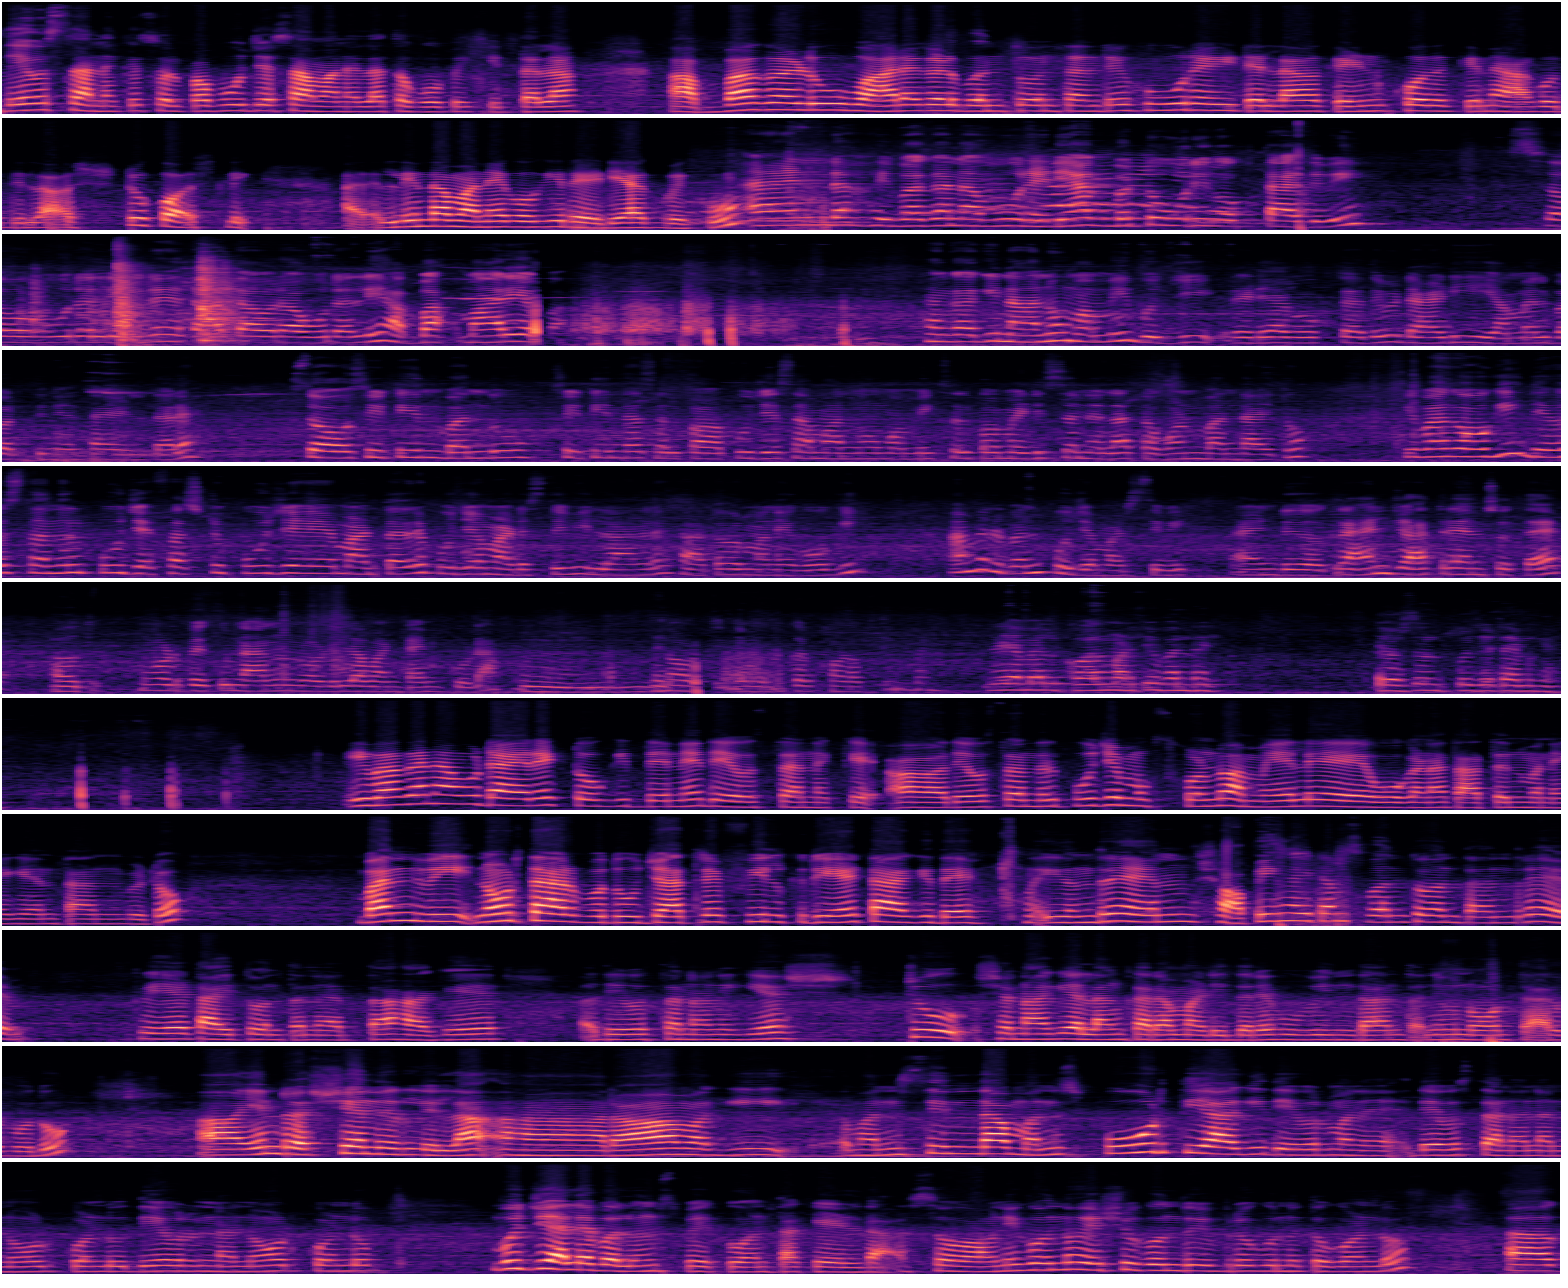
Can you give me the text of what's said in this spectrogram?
ದೇವಸ್ಥಾನಕ್ಕೆ ಸ್ವಲ್ಪ ಪೂಜೆ ಸಾಮಾನೆಲ್ಲ ತೊಗೋಬೇಕಿತ್ತಲ್ಲ. ಹಬ್ಬಗಳು, ವಾರಗಳು ಬಂತು ಅಂತಂದರೆ ಹೂ ರೈಟ್ ಎಲ್ಲ ಕೆಣ್ಕೋದಕ್ಕೇ ಆಗೋದಿಲ್ಲ. ಅಷ್ಟು ಕಾಸ್ಟ್ಲಿ ಅಲ್ಲಿಂದ ಮನೆಗೆ ಹೋಗಿ ರೆಡಿ ಆಗಬೇಕು. ಆ್ಯಂಡ್ ಇವಾಗ ನಾವು ರೆಡಿ ಆಗಿಬಿಟ್ಟು ಊರಿಗೆ ಹೋಗ್ತಾ ಇದ್ವಿ. ಸೊ ಊರಲ್ಲಿ ಅಂದರೆ ತಾತ ಅವರ ಊರಲ್ಲಿ ಹಬ್ಬ, ಮಾರಿ ಹಬ್ಬ. ಹಾಗಾಗಿ ನಾನು, ಮಮ್ಮಿ, ಬುಜ್ಜಿ ರೆಡಿಯಾಗಿ ಹೋಗ್ತಾ ಇದ್ದೀವಿ. ಡ್ಯಾಡಿ ಆಮೇಲೆ ಬರ್ತೀನಿ ಅಂತ ಹೇಳ್ತಾರೆ. ಸೊ ಸಿಟಿಯಿಂದ ಬಂದು ಸಿಟಿಯಿಂದ ಸ್ವಲ್ಪ ಪೂಜೆ ಸಾಮಾನು ಮಮ್ಮಿಗೆ ಸ್ವಲ್ಪ ಮೆಡಿಸನ್ ಎಲ್ಲ ತೊಗೊಂಡು ಬಂದಾಯಿತು. ಇವಾಗ ಹೋಗಿ ದೇವಸ್ಥಾನದಲ್ಲಿ ಪೂಜೆ ಫಸ್ಟ್ ಪೂಜೆ ಮಾಡ್ತಾ ಇದ್ರೆ ಪೂಜೆ ಮಾಡಿಸ್ತೀವಿ ಇಲ್ಲಾಂದರೆ ತಾತವ್ರ ಮನೆಗೆ ಹೋಗಿ ಆಮೇಲೆ ಬಂದು ಪೂಜೆ ಮಾಡಿಸ್ತೀವಿ. ಆ್ಯಂಡ್ ಗ್ರ್ಯಾಂಡ್ ಜಾತ್ರೆ ಅನಿಸುತ್ತೆ. ಹೌದು. ನೋಡಬೇಕು ನಾನು ನೋಡಿಲ್ಲ ಒನ್ ಟೈಮ್ ಕೂಡ. ನೋಡ್ತೀನಿ ಕರ್ಕೊಂಡು ಹೋಗ್ತೀನಿ ಬನ್ನಿ. ಆಮೇಲೆ ಕಾಲ್ ಮಾಡ್ತೀವಿ ಬನ್ನಿರಿ ದೇವಸ್ಥಾನದ ಪೂಜೆ ಟೈಮ್ಗೆ ಇವಾಗ ನಾವು ಡೈರೆಕ್ಟ್ ಹೋಗಿದ್ದೇನೆ ದೇವಸ್ಥಾನಕ್ಕೆ. ಆ, ದೇವಸ್ಥಾನದಲ್ಲಿ ಪೂಜೆ ಮುಗಿಸ್ಕೊಂಡು ಆಮೇಲೆ ಹೋಗೋಣ ತಾತನ ಮನೆಗೆ ಅಂತ ಅಂದ್ಬಿಟ್ಟು. ಬಂದ್ವಿ, ನೋಡ್ತಾ ಇರ್ಬೋದು, ಜಾತ್ರೆ ಫೀಲ್ ಕ್ರಿಯೇಟ್ ಆಗಿದೆ. ಅಂದರೆ ಶಾಪಿಂಗ್ ಐಟಮ್ಸ್ ಬಂತು ಅಂತಂದರೆ ಕ್ರಿಯೇಟ್ ಆಯಿತು ಅಂತಲೇ ಅರ್ಥ. ಹಾಗೆ ದೇವಸ್ಥಾನನಿಗೆ ಅಷ್ಟು ಚೆನ್ನಾಗಿ ಅಲಂಕಾರ ಮಾಡಿದ್ದಾರೆ ಹೂವಿಂದ ಅಂತ ನೀವು ನೋಡ್ತಾ ಇರ್ಬೋದು. ಏನು ರಶ್ ಏನಿರಲಿಲ್ಲ. ಆರಾಮಾಗಿ ಮನಸ್ಸಿಂದ ಮನಸ್ಫೂರ್ತಿಯಾಗಿ ದೇವ್ರ ಮನೆ, ದೇವಸ್ಥಾನನ ನೋಡಿಕೊಂಡು, ದೇವ್ರನ್ನ ನೋಡಿಕೊಂಡು ಬುಜ್ಜಿ ಅಲ್ಲೇ ಬಲೂನ್ಸ್ಬೇಕು ಅಂತ ಕೇಳ್ದ. ಸೊ ಅವನಿಗೊಂದು, ಯಶುಗೊಂದು ಇಬ್ರಿಗೂ ತಗೊಂಡು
